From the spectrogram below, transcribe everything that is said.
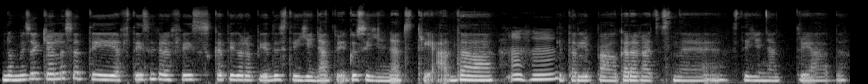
Νομίζω κιόλας ότι αυτοί οι συγγραφεί κατηγοροποιούνται στη γενιά του 20, γενιά του 30 Μμμ. και τα λοιπά. Ο Καραγάτσης είναι στη γενιά του 30.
